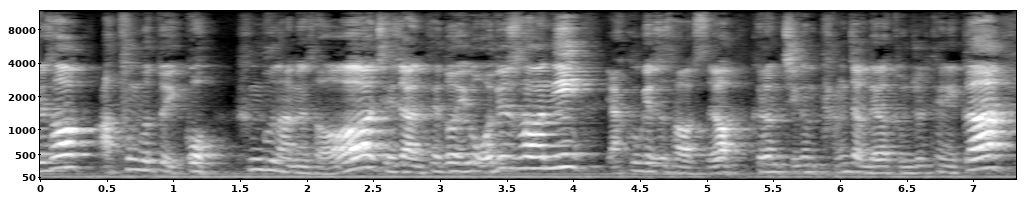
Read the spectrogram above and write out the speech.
그래서 아픈 것도 있고 흥분하면서 제자한테도 이거 어디서 사왔니? 약국에서 사왔어요. 그럼 지금 당장 내가 돈 줄 테니까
